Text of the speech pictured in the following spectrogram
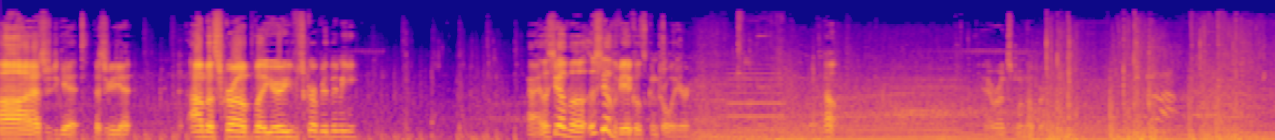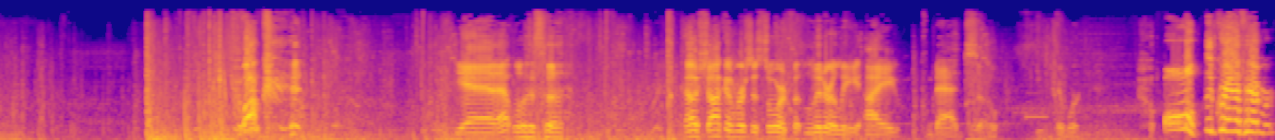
uh, that's what you get. That's what you get. I'm a scrub, but you're even scrubbier than me. All right, let's see how the let's see how the vehicles control here. Oh, I run someone over. Oh! yeah, that was uh, that was shotgun versus sword, but literally I bad, so it worked. Oh, the grav hammer.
